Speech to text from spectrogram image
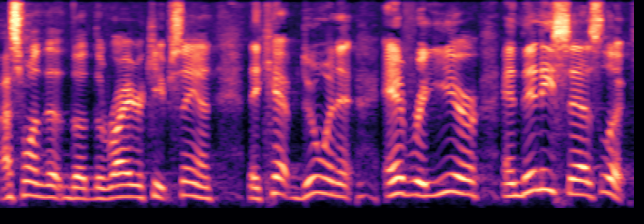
That's why the, the, the, writer keeps saying they kept doing it every year. And then he says, Look,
